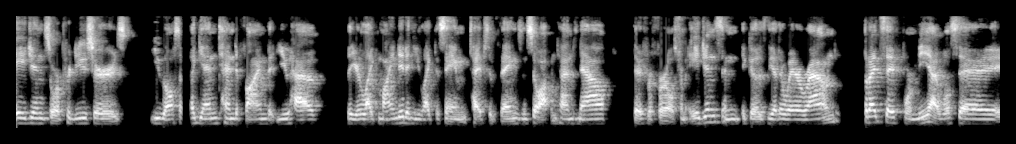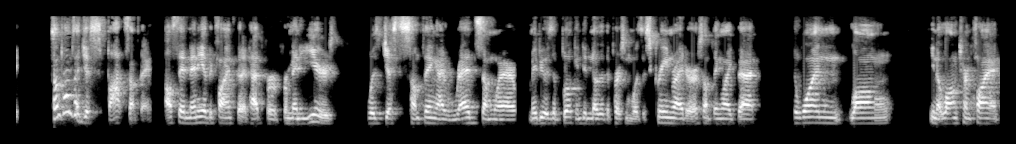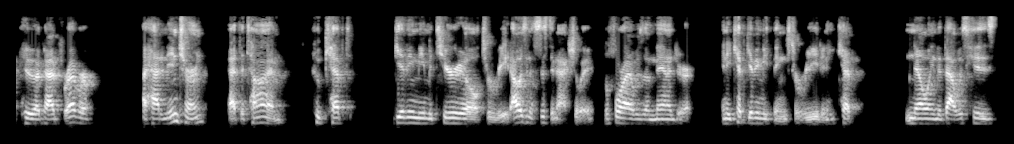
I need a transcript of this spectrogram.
agents or producers, you also, again, tend to find that you have that you're like minded and you like the same types of things. And so oftentimes now there's referrals from agents and it goes the other way around. But I'd say for me, I will say sometimes I just spot something. I'll say many of the clients that I've had for, for many years was just something I read somewhere. Maybe it was a book and didn't know that the person was a screenwriter or something like that. The one long, you know, long-term client who I've had forever, I had an intern at the time who kept giving me material to read. I was an assistant actually before I was a manager, and he kept giving me things to read, and he kept knowing that that was his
